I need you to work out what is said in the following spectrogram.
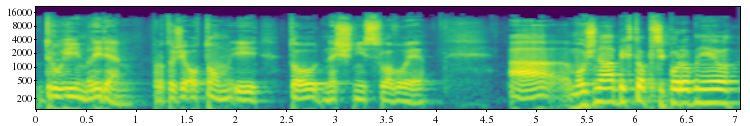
k druhým lidem, protože o tom i to dnešní slovo je. A možná bych to připodobnil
